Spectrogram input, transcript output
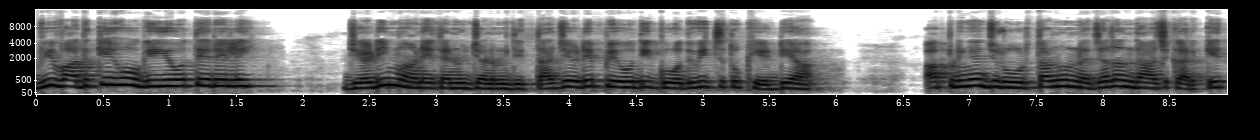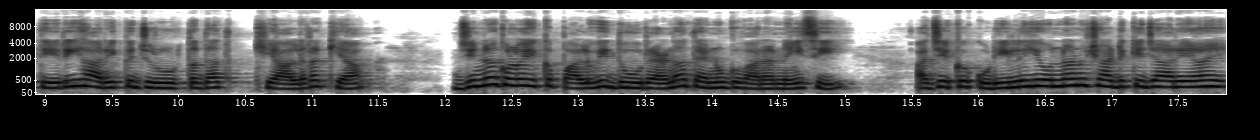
ਵੀ ਵੱਧ ਕੇ ਹੋ ਗਈ ਉਹ ਤੇਰੇ ਲਈ? ਜਿਹੜੀ ਮਾਂ ਨੇ ਤੈਨੂੰ ਜਨਮ ਦਿੱਤਾ, ਜਿਹੜੇ ਪਿਓ ਦੀ ਗੋਦ ਵਿੱਚ ਤੂੰ ਖੇਡਿਆ ਆਪਣੀਆਂ ਜ਼ਰੂਰਤਾਂ ਨੂੰ ਨਜ਼ਰਅੰਦਾਜ਼ ਕਰਕੇ ਤੇਰੀ ਹਰ ਇੱਕ ਜ਼ਰੂਰਤ ਦਾ ਖਿਆਲ ਰੱਖਿਆ। ਜਿਨ੍ਹਾਂ ਕੋਲੋਂ ਇੱਕ ਪਲ ਵੀ ਦੂਰ ਰਹਿਣਾ ਤੈਨੂੰ ਗਵਾਰਾ ਨਹੀਂ ਸੀ, ਅੱਜ ਇੱਕ ਕੁੜੀ ਲਈ ਉਹਨਾਂ ਨੂੰ ਛੱਡ ਕੇ ਜਾ ਰਿਹਾ ਏ।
